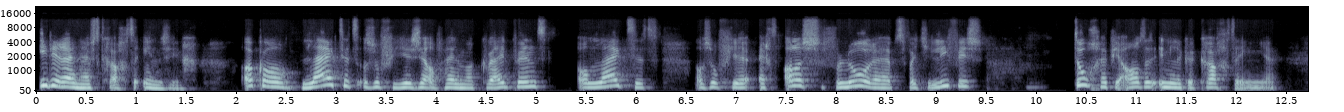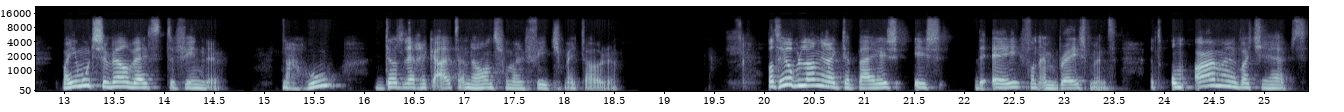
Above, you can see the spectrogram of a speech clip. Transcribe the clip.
Iedereen heeft krachten in zich. Ook al lijkt het alsof je jezelf helemaal kwijt bent, al lijkt het alsof je echt alles verloren hebt wat je lief is, toch heb je altijd innerlijke krachten in je. Maar je moet ze wel weten te vinden. Nou, hoe? Dat leg ik uit aan de hand van mijn Feach-methode. Wat heel belangrijk daarbij is, is de E van embracement. Het omarmen wat je hebt.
